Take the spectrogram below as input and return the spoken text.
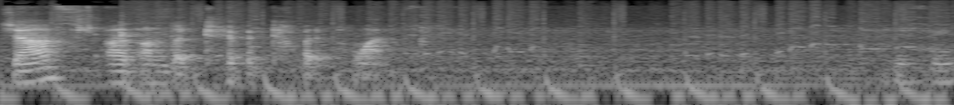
just on, the tip and top of the one. You see?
